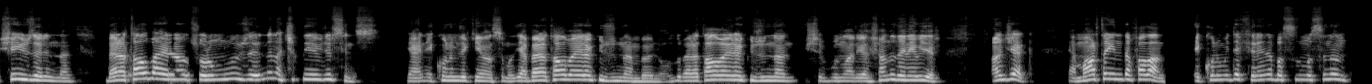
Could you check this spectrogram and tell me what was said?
şey üzerinden Berat Albayrak'ın sorumluluğu üzerinden açıklayabilirsiniz. Yani ekonomideki yansıma. Ya Berat Albayrak yüzünden böyle oldu. Berat Albayrak yüzünden işte bunlar yaşandı denebilir. Ancak ya Mart ayında falan ekonomide frene basılmasının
